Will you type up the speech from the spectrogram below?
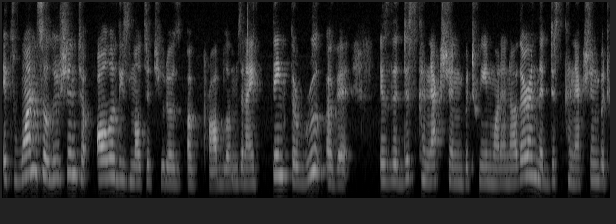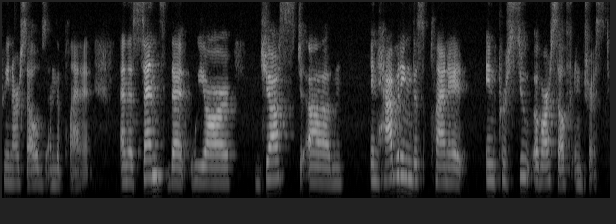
it's one solution to all of these multitudes of problems and i think the root of it is the disconnection between one another and the disconnection between ourselves and the planet. And the sense that we are just um, inhabiting this planet in pursuit of our self interest.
